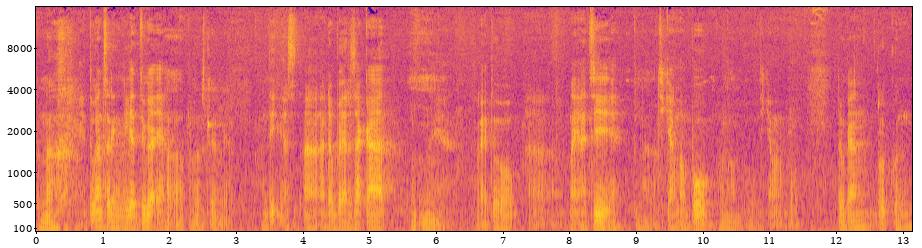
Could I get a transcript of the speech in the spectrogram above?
benar Itu kan sering lihat juga ya. Ah, benar sekalian lihat Nanti uh, ada bayar zakat. Ya. setelah itu uh, naik haji ya Benar. jika mampu mampu. jika mampu itu kan rukun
